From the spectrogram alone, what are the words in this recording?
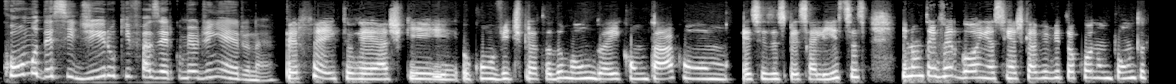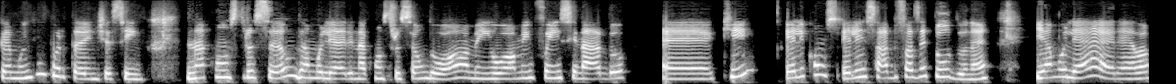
como decidir o que fazer com o meu dinheiro, né? Perfeito, Rê. Acho que o convite para todo mundo aí contar com esses especialistas e não ter vergonha, assim, acho que a Vivi tocou num ponto que é muito importante, assim, na construção da mulher e na construção do homem, o homem foi ensinado é, que ele, ele sabe fazer tudo, né? E a mulher, ela,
